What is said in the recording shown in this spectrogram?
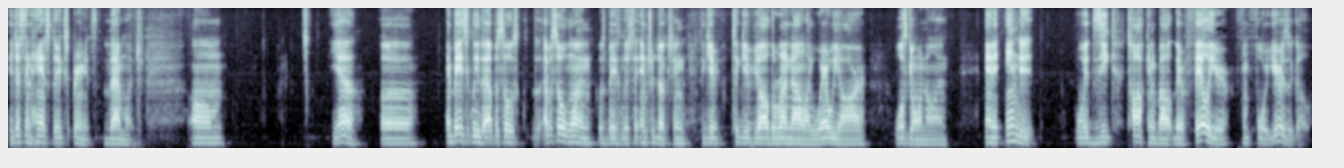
It just enhanced the experience that much. Um yeah uh and basically the episodes episode one was basically just an introduction to give to give y'all the rundown like where we are what's going on and it ended with Zeke talking about their failure from four years ago.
